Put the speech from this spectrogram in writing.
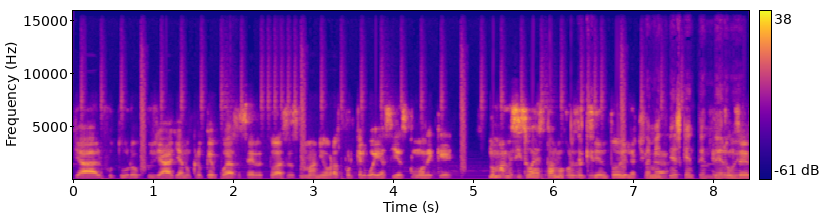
ya al futuro, pues ya, ya no creo que puedas hacer todas esas maniobras porque el güey así es como de que, no mames, hizo esto, a lo mejor se Es que accidentó y la También chingada. tienes que entender, güey,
